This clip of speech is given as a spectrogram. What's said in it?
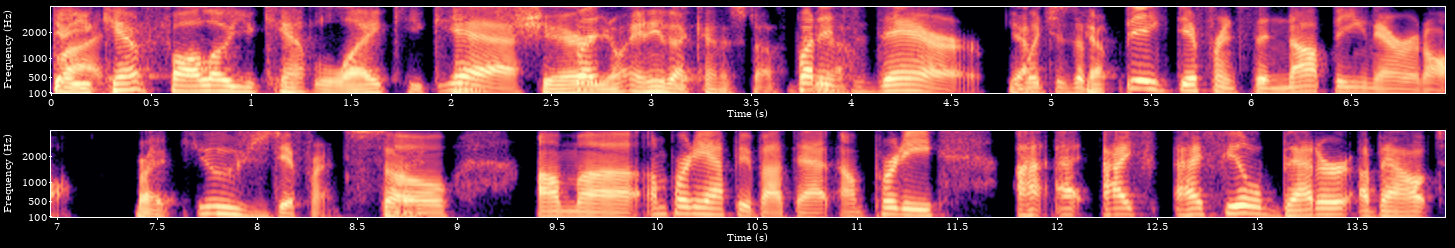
Yeah. You can't follow. You can't like. You can't Yeah, share. but- you know any of that kind of stuff. but yeah. it's there, Yeah, which is a yep. big difference than not being there at all. Right. Huge difference. So I'm uh, I'm pretty happy about that. I'm pretty i i i feel better about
